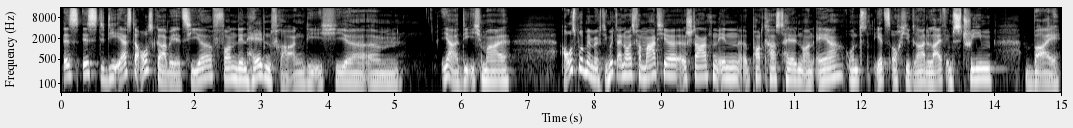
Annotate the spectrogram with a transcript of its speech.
es ist die erste Ausgabe jetzt hier von den Heldenfragen, die ich hier, ähm, ja, die ich mal ausprobieren möchte. Ich möchte ein neues Format hier starten in Podcast Helden on Air und jetzt auch hier gerade live im Stream bei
